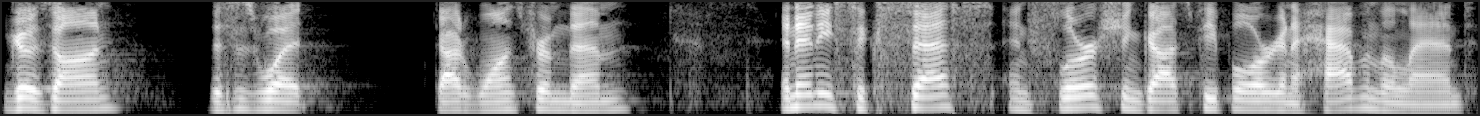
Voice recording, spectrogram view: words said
He goes on. This is what God wants from them. And any success and flourishing God's people are going to have in the land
